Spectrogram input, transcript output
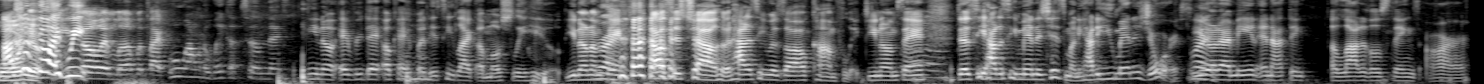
Well, I also yeah. feel like He's we. so in love with like, oh, I want to wake up till next, you know, every day. Okay, mm-hmm. but is he like emotionally healed? You know what I'm Right. saying? How's his childhood? How does he resolve conflict? You know what I'm saying? Does he? How does he manage his money? How do you manage yours? You know what I mean? And I think a lot of those things are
